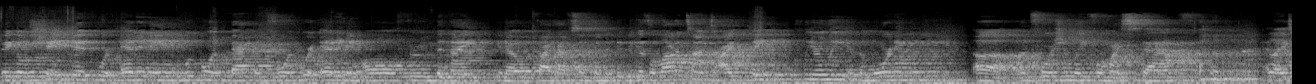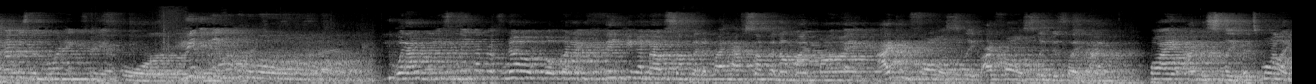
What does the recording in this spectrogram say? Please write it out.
They go shape it. We're editing. We're going back and forth. We're editing all through the night. You know if I have something to do because a lot of times I think clearly in the morning. Uh, unfortunately for my staff, like what time is the morning for you? Four. Really? When I no, but when I'm thinking about something, if I have something on my mind, I can fall asleep. I fall asleep just like I'm quiet, I'm asleep. It's more like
